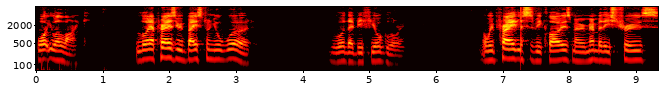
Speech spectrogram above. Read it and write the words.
what you are like. Lord, our prayers be based on your word. Lord, they be for your glory. Lord, we pray this as we close, may we remember these truths.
